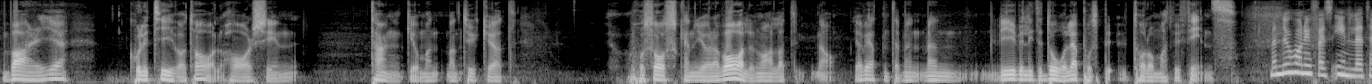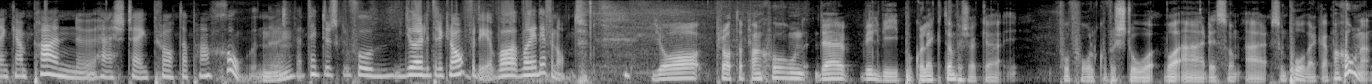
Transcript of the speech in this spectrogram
varje kollektivavtal har sin tanke och man, man tycker att hos oss kan du göra valen och alla, ja, jag vet inte, men, men vi är väl lite dåliga på att tala om att vi finns. Men nu har ni ju faktiskt inlett en kampanj nu, hashtag prata pension. Mm. Jag tänkte du skulle få göra lite reklam för det. Vad, vad är det för något? Ja, prata pension, där vill vi på Collectum försöka få folk att förstå vad är det som, är, som påverkar pensionen.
